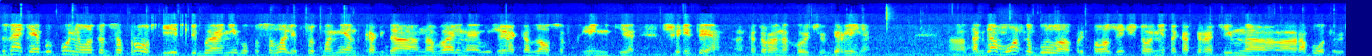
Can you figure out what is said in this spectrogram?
Знаете, я бы понял этот запрос, если бы они его посылали в тот момент, когда Навальный уже оказался в клинике Шарите, которая находится в Берлине. А, тогда можно было предположить, что они так оперативно а, работают.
